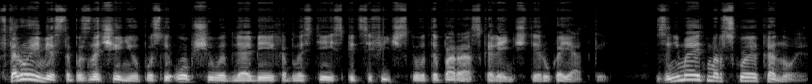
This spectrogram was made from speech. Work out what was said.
Второе место по значению после общего для обеих областей специфического топора с коленчатой рукояткой занимает морское каноэ.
